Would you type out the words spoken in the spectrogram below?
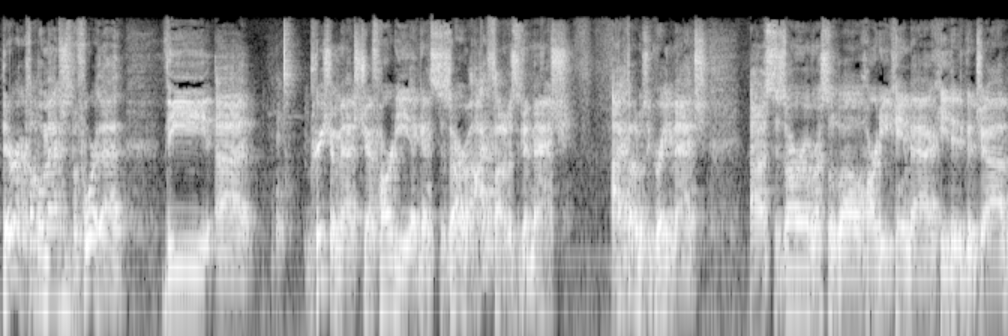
there were a couple matches before that. The uh, pre-show match, Jeff Hardy against Cesaro. I thought it was a good match. I thought it was a great match. Uh, Cesaro wrestled well. Hardy came back. He did a good job.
